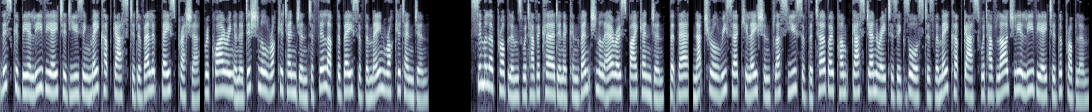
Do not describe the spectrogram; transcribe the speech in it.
This could be alleviated using makeup gas to develop base pressure, requiring an additional rocket engine to fill up the base of the main rocket engine. Similar problems would have occurred in a conventional aerospike engine, but there, natural recirculation plus use of the turbopump gas generator's exhaust as the makeup gas would have largely alleviated the problem.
